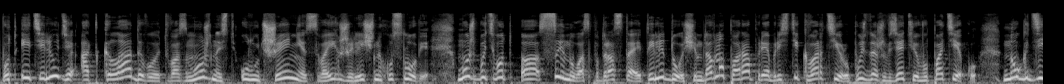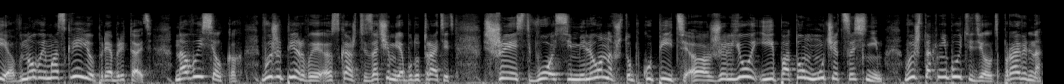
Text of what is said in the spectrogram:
Вот эти люди откладывают возможность улучшения своих жилищных условий. Может быть, вот э, сын у вас подрастает или дочь, им давно пора приобрести квартиру, пусть даже взять ее в ипотеку. Но где? В Новой Москве ее приобретать? На выселках? Вы же первые э, скажете, зачем я буду тратить 6-8 миллионов, чтобы купить э, жилье и потом мучиться с ним. Вы же так не будете делать, правильно?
